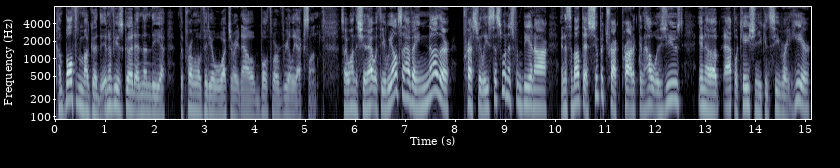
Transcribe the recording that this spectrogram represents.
come. Both of them are good. The interview is good, and then the uh, the promo video we're watching right now, both were really excellent. So I wanted to share that with you. We also have another press release. This one is from B&R, and it's about their SuperTrack product and how it was used in an application you can see right here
